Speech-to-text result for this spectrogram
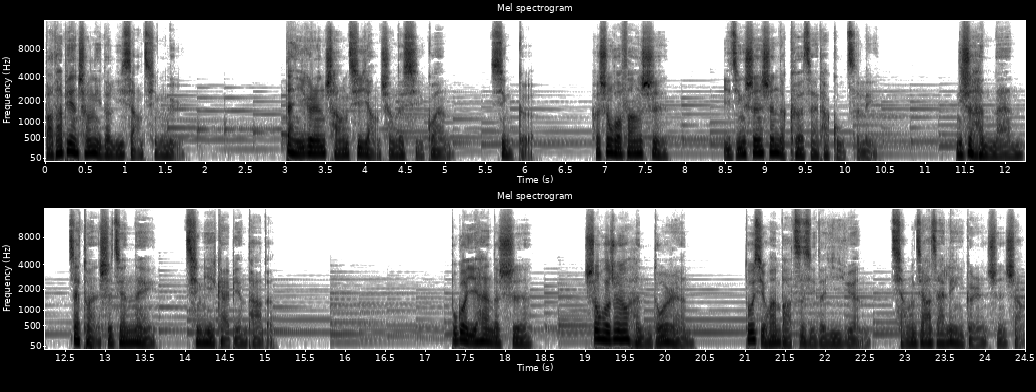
把他变成你的理想情侣。但一个人长期养成的习惯、性格。和生活方式已经深深的刻在他骨子里，你是很难在短时间内轻易改变他的。不过遗憾的是，生活中有很多人都喜欢把自己的意愿强加在另一个人身上。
